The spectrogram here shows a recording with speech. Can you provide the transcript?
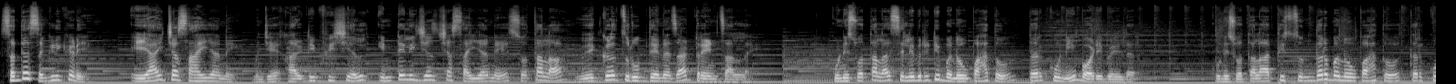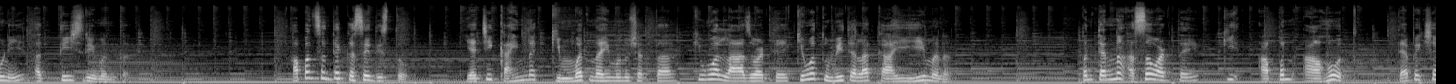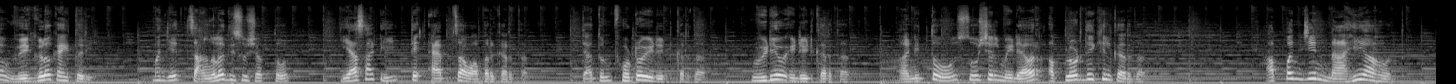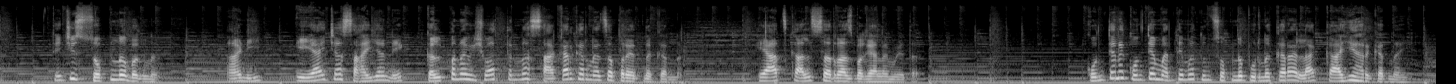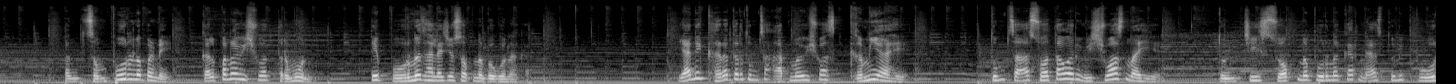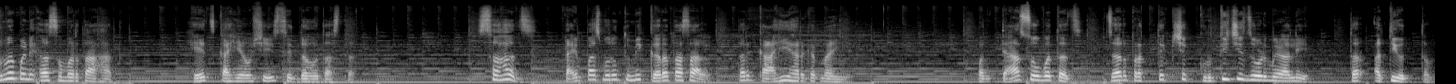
सध्या सगळीकडे ए आयच्या साहाय्याने म्हणजे आर्टिफिशियल इंटेलिजन्सच्या सहाय्याने स्वतःला वेगळंच रूप देण्याचा ट्रेंड चाललाय. कुणी स्वतःला सेलिब्रिटी बनवू पाहतो तर कुणी बॉडी बिल्डर कुणी स्वतःला अति सुंदर बनवू पाहतो तर कुणी अति श्रीमंत. आपण सध्या कसे दिसतो? याची काहींना किंमत नाही म्हणू शकता किंवा लाज वाटते किंवा तुम्ही त्याला काहीही म्हणा. पण त्यांना असं वाटतंय की आपण आहोत त्यापेक्षा वेगळं काहीतरी. म्हणजे चांगलं दिसू शकतो यासाठी ते ॲपचा वापर करतात. त्यातून फोटो एडिट करतात व्हिडिओ एडिट करतात आणि तो सोशल मीडियावर अपलोड देखील करतात. आपण जे नाही आहोत त्याची स्वप्न बघणं आणि ए आयच्या सहाय्याने कल्पनाविश्वात त्यांना साकार करण्याचा प्रयत्न करणं हे आजकाल सर्रास बघायला मिळतं. कोणत्या ना कोणत्या माध्यमातून स्वप्न पूर्ण करायला काही हरकत नाही. पण संपूर्णपणे कल्पनाविश्वात रमून ते पूर्ण झाल्याचे स्वप्न बघू नका. याने खरं तर तुमचा आत्मविश्वास कमी आहे. तुमचा स्वतःवर विश्वास नाहीये. तुमची स्वप्न पूर्ण करण्यास तुम्ही पूर्णपणे असमर्थ आहात. हेच काही अंशी सिद्ध होत असतं. सहज टाइमपास म्हणून तुम्ही करत असाल तर काही हरकत नाहीये. पण त्यासोबतच जर प्रत्यक्ष कृतीची जोड मिळाली तर अतिउत्तम.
